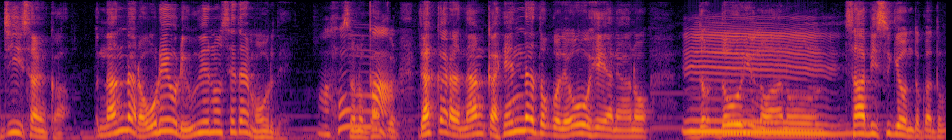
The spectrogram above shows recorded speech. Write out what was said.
じいさんいうかなんなら俺より上の世代もおるで。ま。その学だからなんか変なとこで横兵やねあのどどういうの？あのサービス業とかと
